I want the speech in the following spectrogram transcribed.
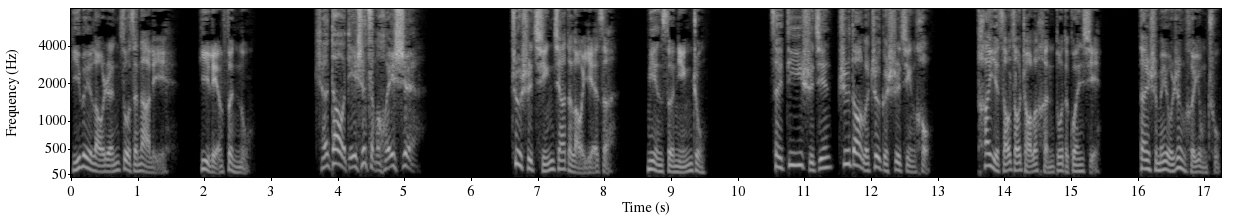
一位老人坐在那里，一脸愤怒：“这到底是怎么回事？”这是秦家的老爷子，面色凝重。在第一时间知道了这个事情后，他也早早找了很多的关系，但是没有任何用处。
